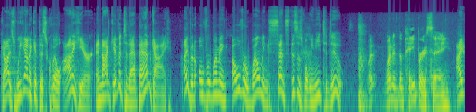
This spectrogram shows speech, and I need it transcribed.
Guys, we got to get this quill out of here and not give it to that bad guy. I have an overwhelming overwhelming sense this is what we need to do. What What did the paper say? I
